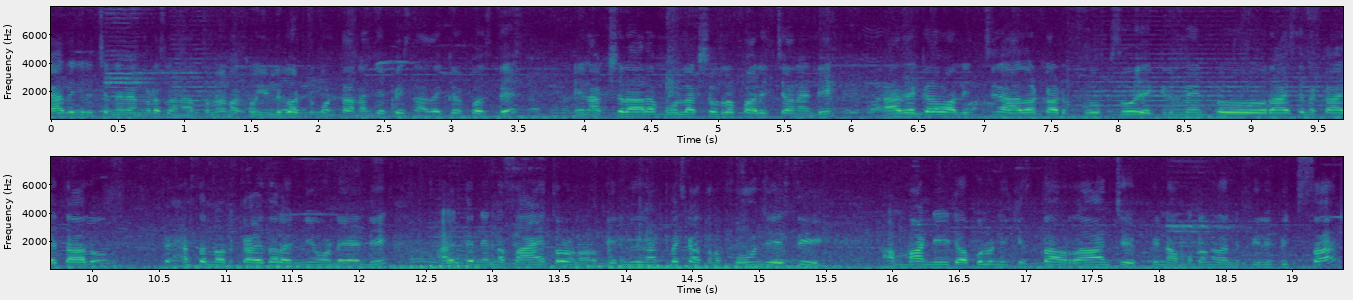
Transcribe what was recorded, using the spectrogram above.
యాదగిరి చిన్న వెంకటేశ్వర అతను నాకు ఇల్లు కట్టుకుంటానని చెప్పేసి నా దగ్గరకు వస్తే నేను అక్షరాల మూడు లక్షల రూపాయలు ఇచ్చానండి. నా దగ్గర వాళ్ళు ఇచ్చిన ఆధార్ కార్డు ప్రూఫ్స్ అగ్రిమెంట్ రాసిన కాగితాలు ఫ్యాన్సర్ నోట్ కాగితాలు అన్నీ ఉన్నాయండి. అయితే నిన్న సాయంత్రం నాకు ఎనిమిది గంటలకి అతను ఫోన్ చేసి అమ్మ నీ డబ్బులు నీకు ఇస్తాం రా అని చెప్పి నమ్మకంగా నన్ను పిలిపించి సార్.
